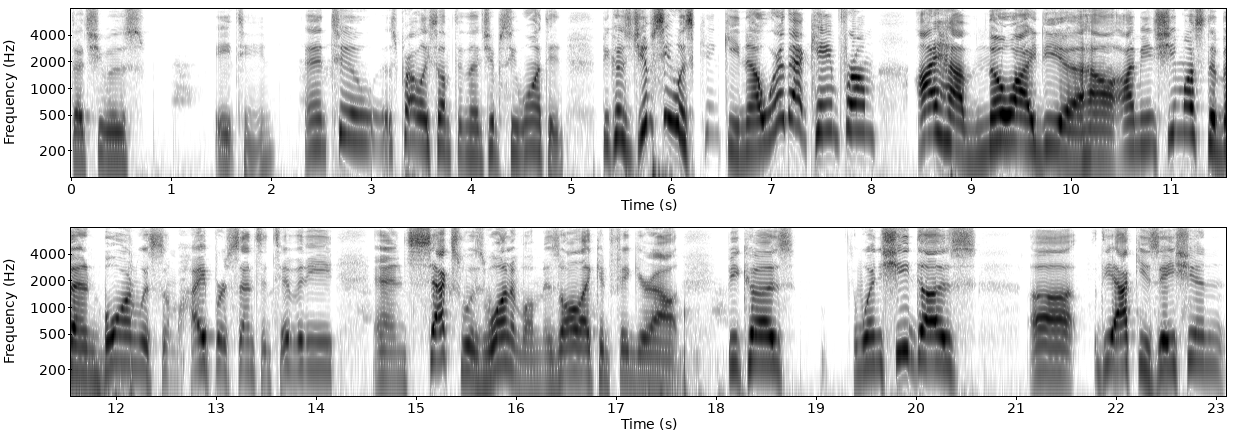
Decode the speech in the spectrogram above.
that she was 18. And two, it was probably something that Gypsy wanted. Because Gypsy was kinky. Now, where that came from, I have no idea how. I mean, she must have been born with some hypersensitivity, and sex was one of them, is all I could figure out. Because when she does uh, the accusation,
